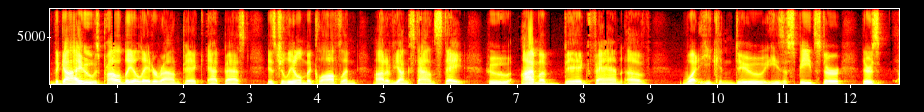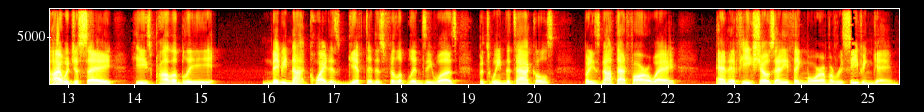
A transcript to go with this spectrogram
the guy who was probably a later round pick at best is Jaleel McLaughlin out of Youngstown State, who I'm a big fan of what he can do. He's a speedster. There's, I would just say, he's probably maybe not quite as gifted as Phillip Lindsay was between the tackles, but he's not that far away. And if he shows anything more of a receiving game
